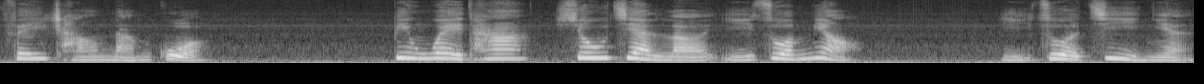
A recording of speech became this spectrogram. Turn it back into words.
非常难过，并为他修建了一座庙，以作纪念。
